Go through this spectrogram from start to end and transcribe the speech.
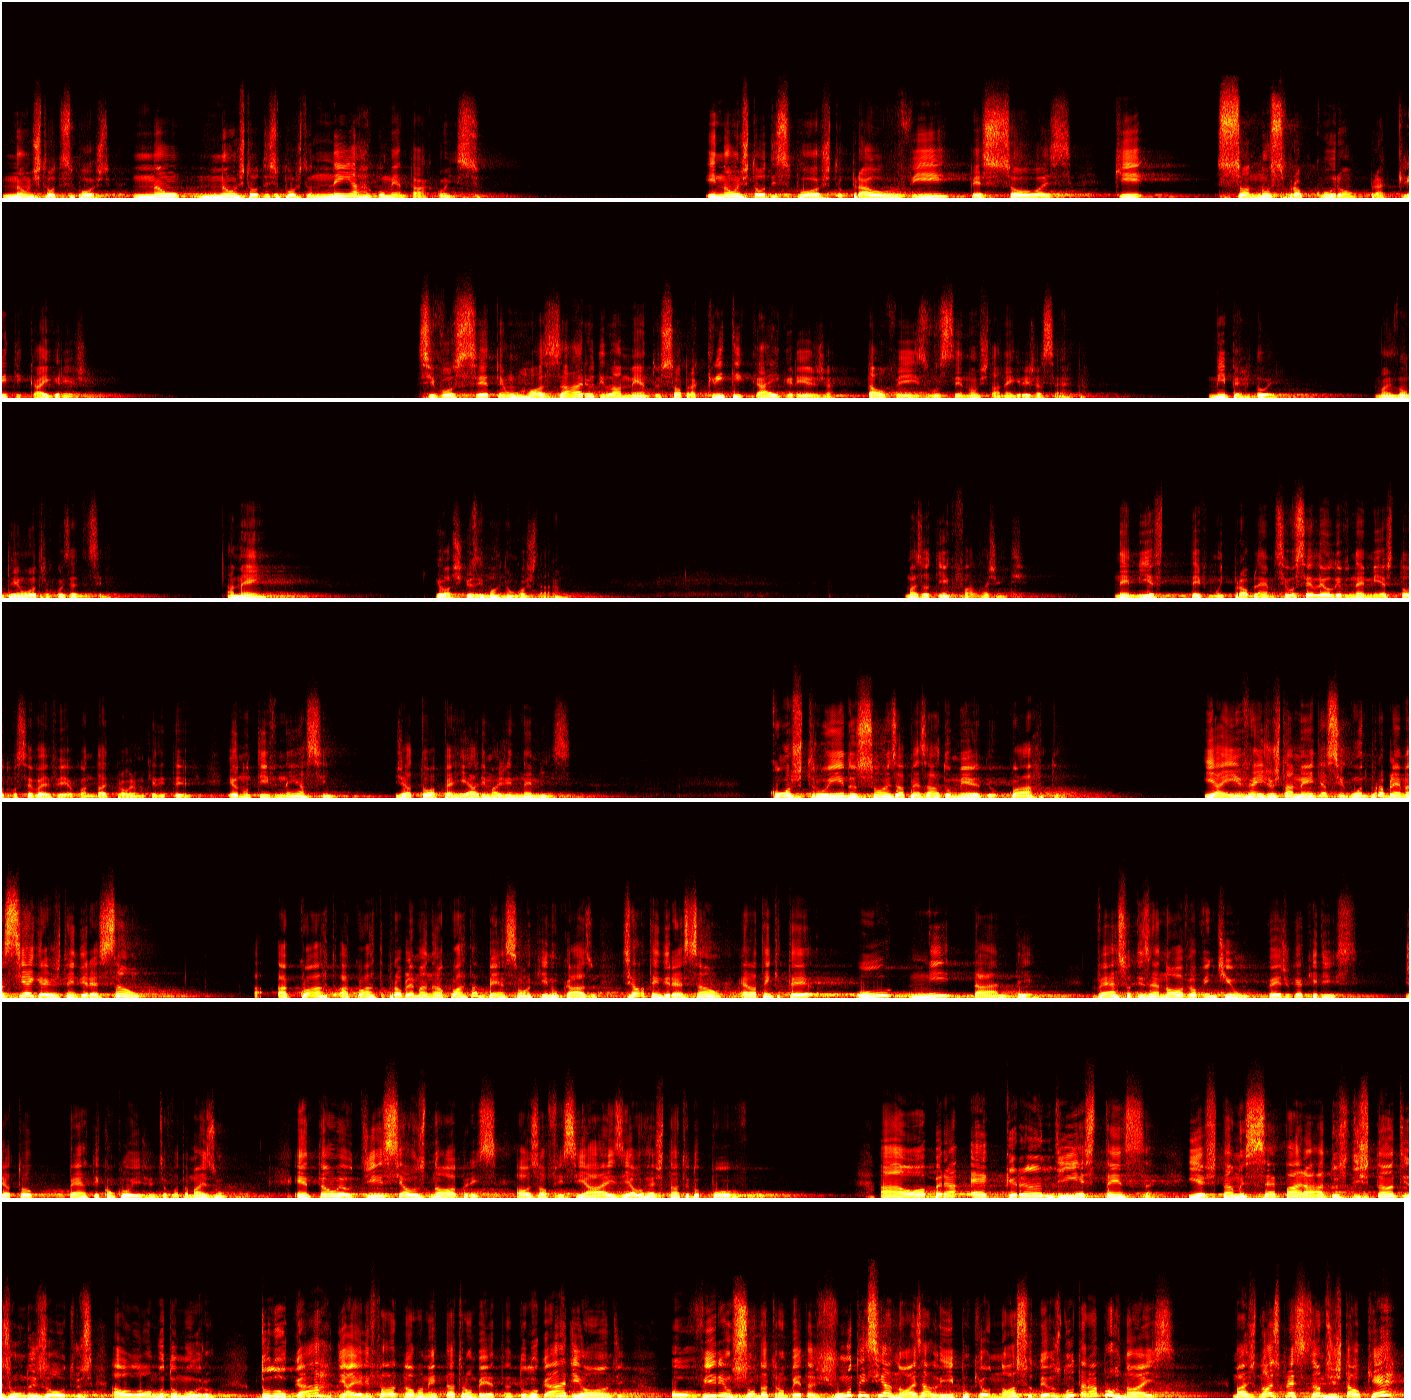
Não estou disposto, não, não estou disposto nem a argumentar com isso. E não estou disposto para ouvir pessoas que só nos procuram para criticar a igreja. Se você tem um rosário de lamentos só para criticar a igreja, talvez você não está na igreja certa. Me perdoe, mas não tenho outra coisa a dizer. Amém? Eu acho que os irmãos não gostaram. Mas eu tinha que falar, gente. Neemias teve muito problema. Se você ler o livro Neemias todo, você vai ver a quantidade de problema que ele teve. Eu não tive nem assim. Já estou aperreado, imagine Neemias. Construindo sonhos apesar do medo. Quarto. E aí vem justamente o segundo problema. Se a igreja tem direção, a, a quarto, a quarta problema não, a quarta bênção aqui no caso, se ela tem direção, ela tem que ter unidade. Verso 19 ao 21. Veja o que aqui diz. Já estou perto de concluir, gente, só falta mais um. Então eu disse aos nobres, aos oficiais e ao restante do povo: a obra é grande e extensa, e estamos separados, distantes um dos outros, ao longo do muro. Do lugar de, aí ele fala novamente da trombeta, do lugar de onde ouvirem o som da trombeta, juntem-se a nós ali, porque o nosso Deus lutará por nós. Mas nós precisamos estar o quê?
